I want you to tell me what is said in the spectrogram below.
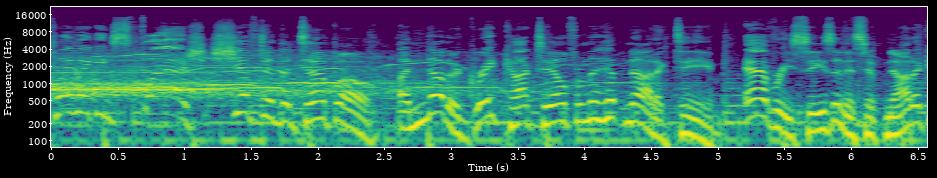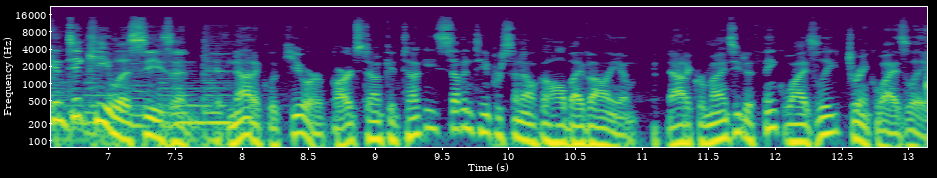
The playmaking splash shifted the tempo. Another great cocktail from the Hypnotic team. Every season is Hypnotic and Tequila season. Hypnotic Liqueur, Bardstown, Kentucky, 17% alcohol by volume. Hypnotic reminds you to think wisely, drink wisely.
